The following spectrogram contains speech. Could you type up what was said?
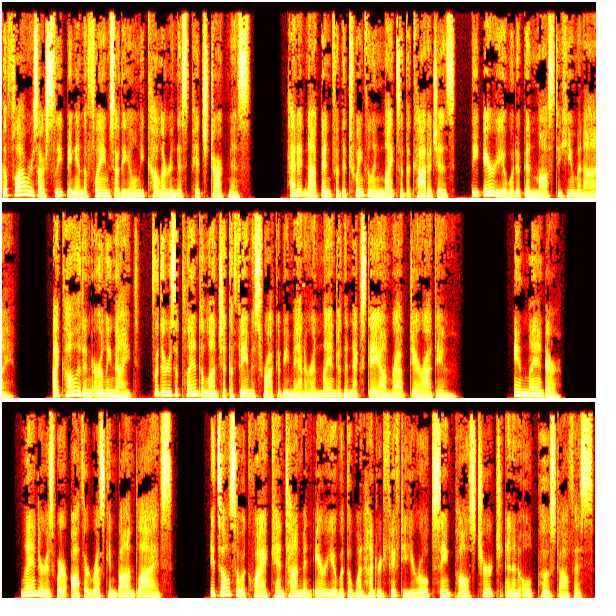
The flowers are sleeping and the flames are the only color in this pitch darkness. Had it not been for the twinkling lights of the cottages, the area would have been lost to human eye. I call it an early night, for there is a plan to lunch at the famous Rokeby Manor in Landour the next day on route Dehradun. In Landour. Landour is where author Ruskin Bond lives. It's also a quiet cantonment area with a 150 year old St. Paul's Church and an old post office.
